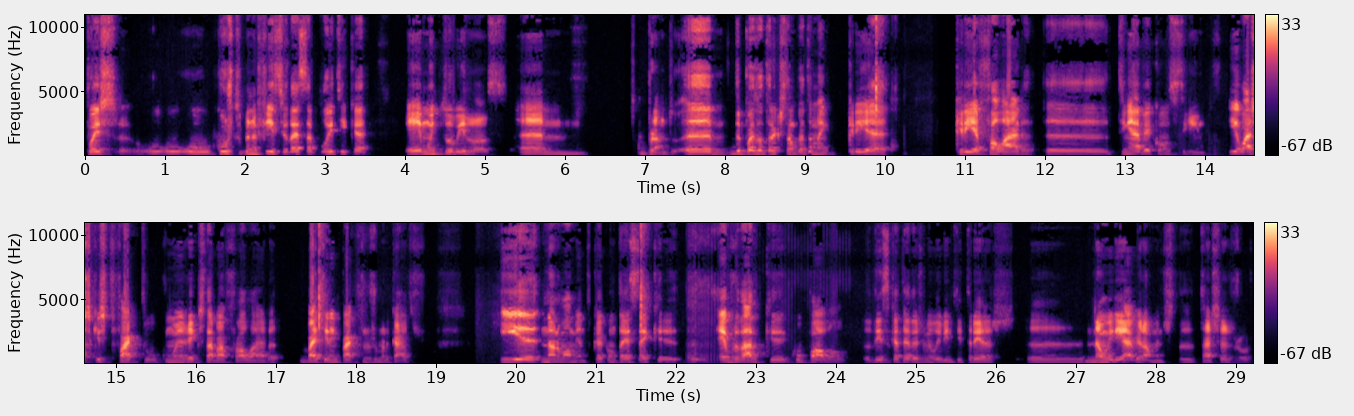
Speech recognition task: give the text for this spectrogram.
pois o, o custo-benefício dessa política é muito duvidoso. Um, pronto. Um, depois, outra questão que eu também queria, queria falar uh, tinha a ver com o seguinte. Eu acho que isto, de facto, como o Henrique estava a falar, vai ter impacto nos mercados. E normalmente o que acontece é que é verdade que, que o Powell disse que até 2023 uh, eh, não iria haver aumentos de taxas de juros.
